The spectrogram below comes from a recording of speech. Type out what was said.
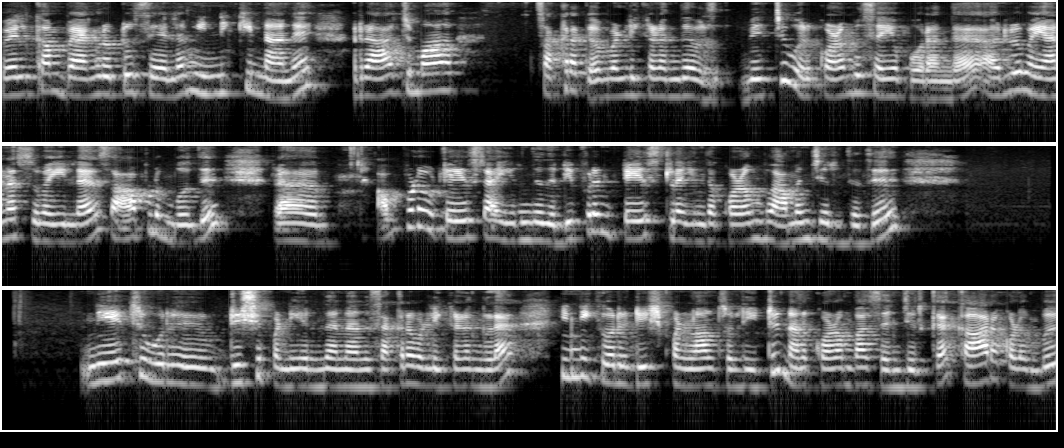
வெல்கம் பெங்களூர் டு சேலம் இன்றைக்கி நான் ராஜ்மா சக்கரை வள்ளிக்கிழங்கு வச்சு ஒரு குழம்பு செய்ய போகிறேங்க அருமையான சுவையில் சாப்பிடும்போது அவ்வளோ டேஸ்ட்டாக இருந்தது. டிஃப்ரெண்ட் டேஸ்ட்டில் இந்த குழம்பு அமைஞ்சிருந்தது. நேற்று ஒரு டிஷ்ஷு பண்ணியிருந்தேன் நான் சக்கரவள்ளி கிழங்குல இன்றைக்கி ஒரு டிஷ் பண்ணலான்னு சொல்லிட்டு நான் குழம்பா செஞ்சுருக்கேன். காரக்குழம்பு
